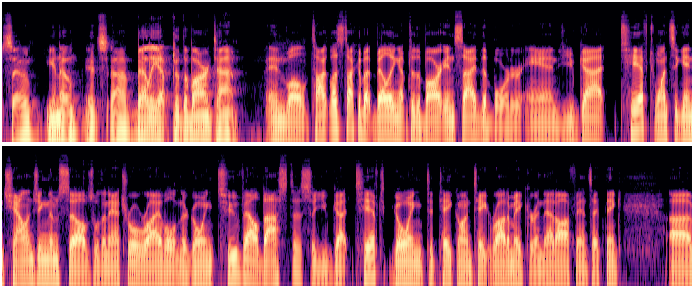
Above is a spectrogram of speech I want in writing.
So, you know, it's uh, belly up to the bar time. And well, talk, let's talk about bellying up to the bar inside the border. And you've got Tift once again challenging themselves with a natural rival, and they're going to Valdosta. So you've got Tift going to take on Tate Rodemaker in that offense. I think uh,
